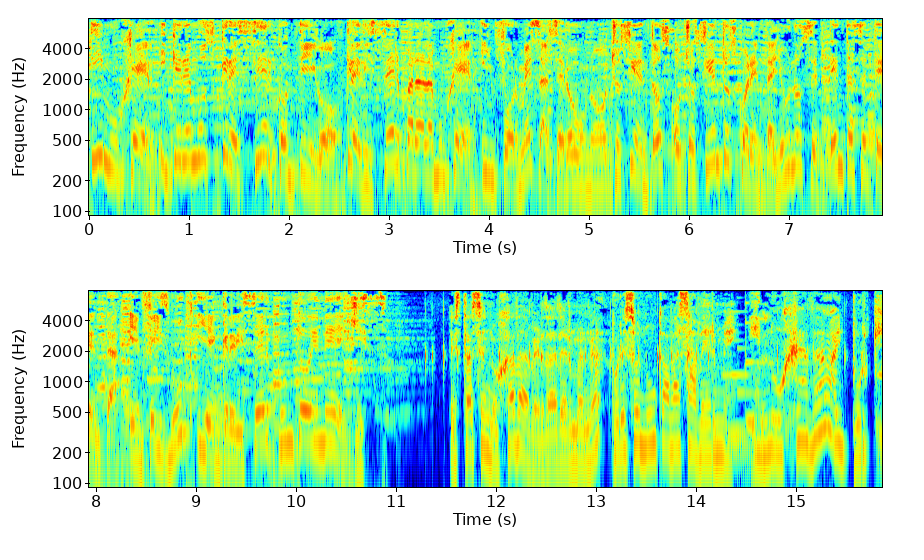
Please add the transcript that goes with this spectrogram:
ti mujer y queremos crecer contigo. Credicer para la mujer. Informes al 01800 841 7070 en Facebook y en credicer.mx. Estás enojada, ¿verdad, hermana? Por eso nunca vas a verme. ¿Enojada? Ay, ¿por qué?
